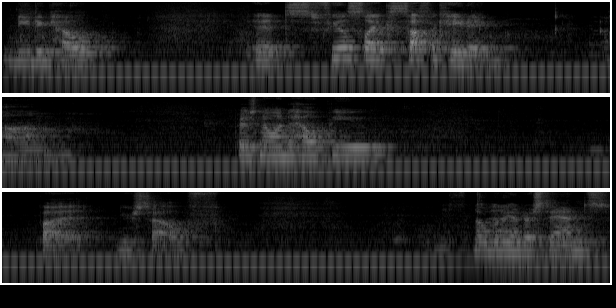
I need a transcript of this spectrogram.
needing help. It feels like suffocating. Um, there's no one to help you but yourself. Nobody understands.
